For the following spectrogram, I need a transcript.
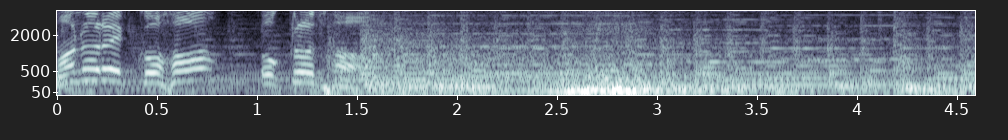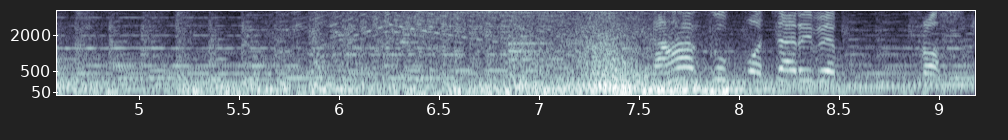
ମନରେ କୋହ ଓ କ୍ରୋଧ କାହାକୁ ପଚାରିବେ ପ୍ରଶ୍ନ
